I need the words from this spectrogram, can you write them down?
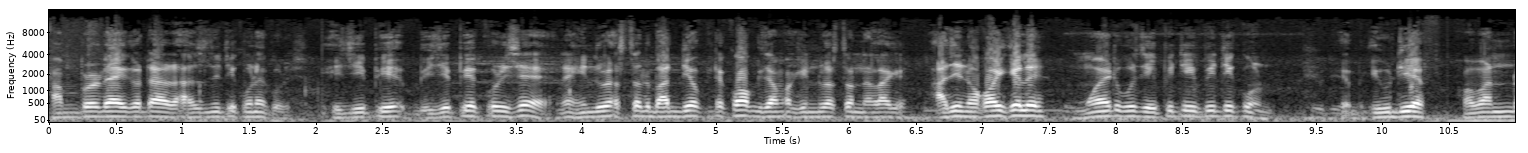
সাম্প্ৰদায়িকতা ৰাজনীতি কোনে কৰিছে? বিজেপিয়ে বিজেপিয়ে কৰিছে? নে হিন্দু ৰাষ্ট্ৰটো বাদ দিয়ক? এতিয়া কওক যে আমাক হিন্দু ৰাষ্ট্ৰ নালাগে। আজি নকয় কেলে? মই এইটো কৈছোঁ A P T U P T কোন? U D F Sarbananda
